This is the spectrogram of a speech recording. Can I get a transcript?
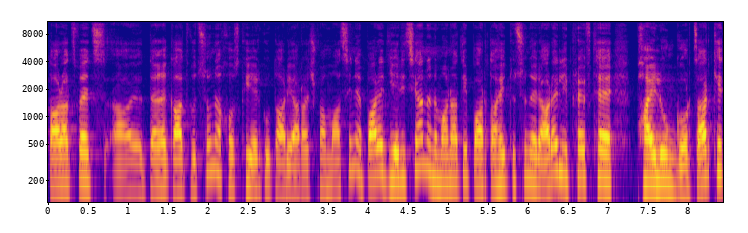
տարածվեց տեղեկատվությունը, խոսքը երկու տարի առաջվա մասին է, Պարետ Երիցյանը նմանատիպ արտահայտություններ արել, իբրև թե փայլուն գործարք է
